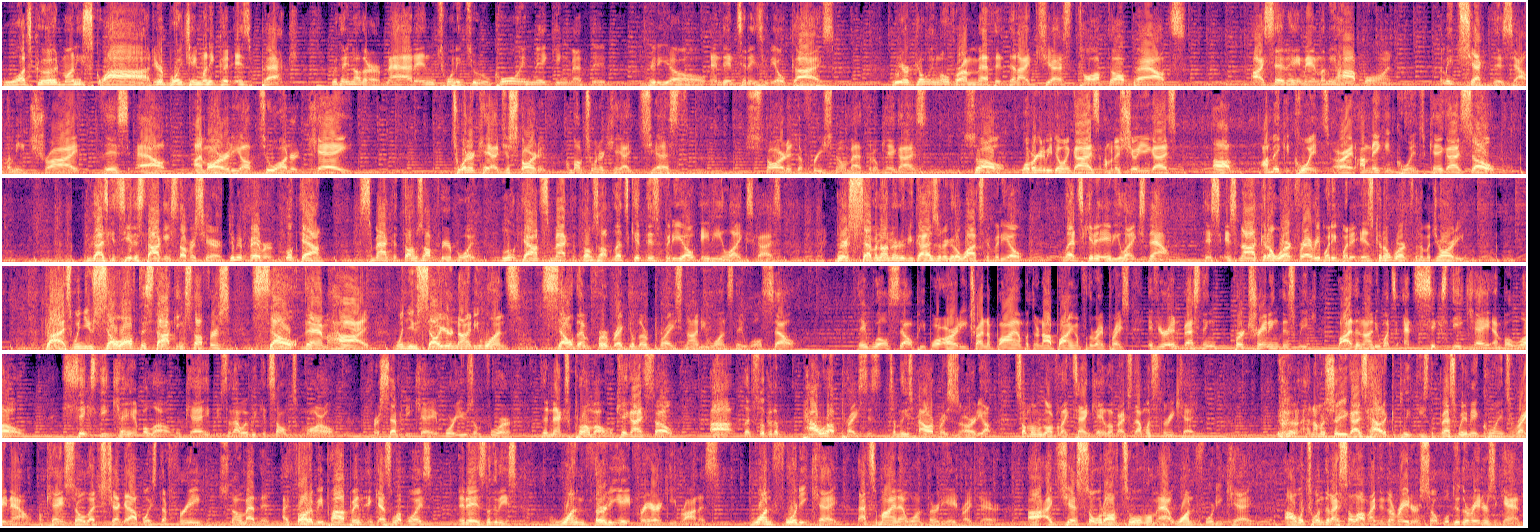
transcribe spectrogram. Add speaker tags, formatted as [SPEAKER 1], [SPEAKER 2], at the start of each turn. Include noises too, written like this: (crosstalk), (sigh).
[SPEAKER 1] What's good, Money Squad? Your boy J Money Good is back with another Madden 22 coin making method video. And in today's video, guys, we are going over a method that I just talked about. I said, hey man, let me hop on. Let me check this out. Let me try this out. I'm already up 200K. 200K, I just started. I'm up 200K. I just started the free snow method, okay, guys? So, what we're going to be doing, guys, I'm going to show you guys. Um, I'm making coins, all right? I'm making coins, okay, guys? So, you guys can see the stocking stuffers here. Do me a favor. Look down. Smack the thumbs up for your boy. Look down, smack the thumbs up. Let's get this video 80 likes, guys. There's 700 of you guys that are going to watch the video. Let's get it 80 likes. Now, this is not going to work for everybody, but it is going to work for the majority. Guys, when you sell off the stocking stuffers, sell them high. When you sell your 91s, sell them for regular price 91s. They will sell. They will sell. People are already trying to buy them, but they're not buying them for the right price. If you're investing for training this week, buy the 91s at 60K and below. 60K and below, okay? So that way we can sell them tomorrow for 70K or use them for the next promo, okay, guys? So uh, let's look at the power up prices. Some of these power prices are already up. Some of them are going for like 10k. Look, right, so that one's 3k. (coughs) and I'm going to show you guys how to complete these, the best way to make coins right now. Okay, so let's check it out, boys. The free snow method. I thought it'd be popping, and guess what, boys? It is. Look at these. 138 for Eric Ebronis. 140k. That's mine at 138 right there. Uh, I just sold off two of them at 140k. Uh, which one did I sell off? I did the Raiders, so we'll do the Raiders again.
